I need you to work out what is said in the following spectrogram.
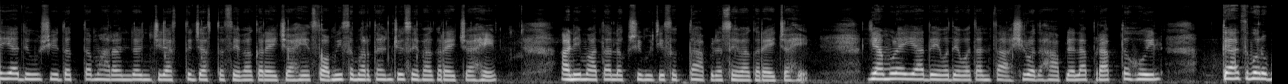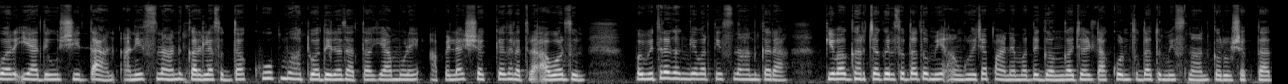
या दिवशी दत्त महाराजांची जास्तीत जास्त सेवा करायची आहे स्वामी समर्थांची सेवा करायची आहे आणि माता लक्ष्मीची सुद्धा आपल्याला सेवा करायची आहे. यामुळे या देवदेवतांचा आशीर्वाद हा आपल्याला प्राप्त होईल त्याचबरोबर या दिवशी दान आणि स्नान करायलासुद्धा खूप महत्त्व दिलं जातं. यामुळे आपल्याला शक्य झालं तर आवर्जून पवित्र गंगेवरती स्नान करा किंवा घरच्या घरीसुद्धा तुम्ही आंघोळीच्या पाण्यामध्ये गंगाजल टाकूनसुद्धा तुम्ही स्नान करू शकतात.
